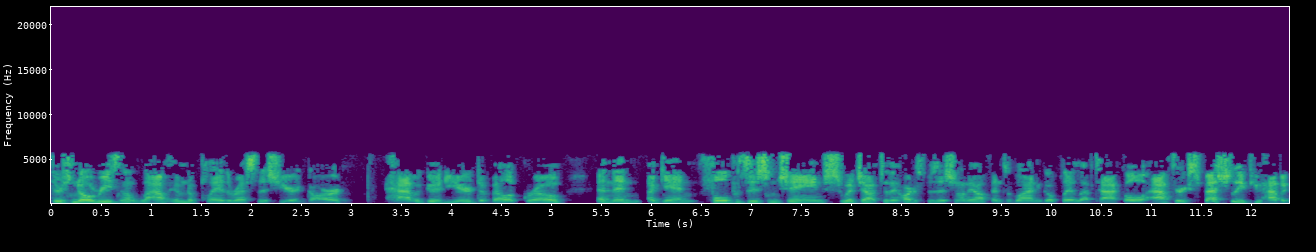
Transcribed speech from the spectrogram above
There's no reason to allow him to play the rest of this year at guard, have a good year, develop, grow, and then again, full position change, switch out to the hardest position on the offensive line and go play left tackle after, especially if you have a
